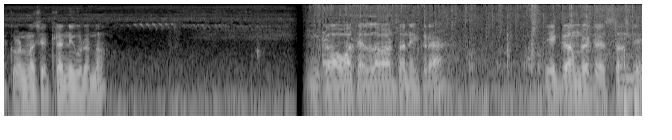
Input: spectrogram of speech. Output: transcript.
ఇక్కడ ఉన్న చెట్లన్నీ కూడాను. ఇంకా అవ్వ తెల్లవాడుతాను ఇక్కడ. ఎగ్ ఆమ్లెట్ వేస్తుంది.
